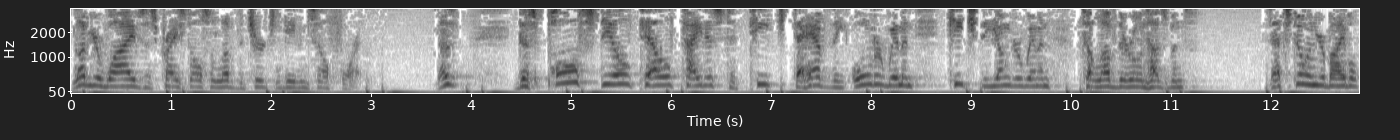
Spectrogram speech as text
love your wives as Christ also loved the church and gave himself for it? Does, does Paul still tell Titus to teach, to have the older women teach the younger women to love their own husbands? Is that still in your Bible?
